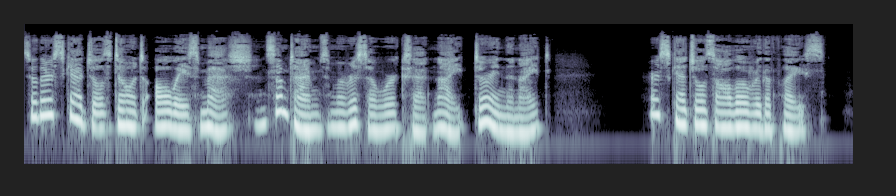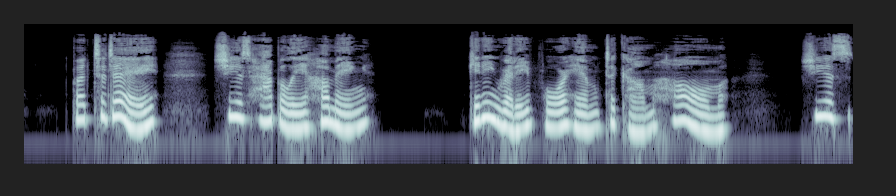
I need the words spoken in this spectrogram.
So their schedules don't always mesh, and sometimes Marissa works at night during the night. Her schedule's all over the place. But today, she is happily humming, getting ready for him to come home. She is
